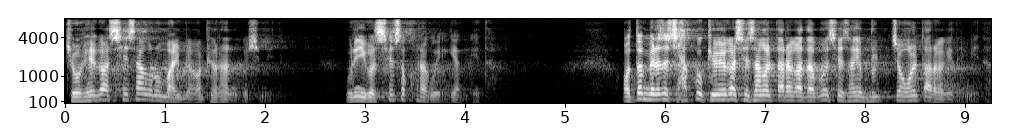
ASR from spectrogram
교회가 세상으로 말미암아 변하는 것입니다. 우리는 이걸 세속화라고 얘기합니다. 어떤 면에서 자꾸 교회가 세상을 따라가다 보면 세상의 물정을 따라가게 됩니다.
